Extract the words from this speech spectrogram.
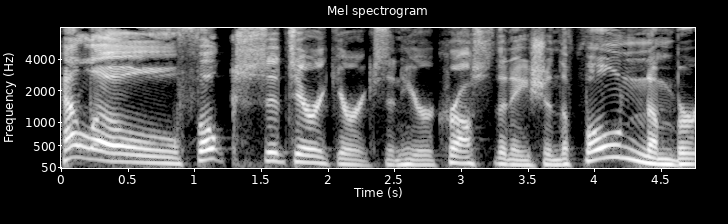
Hello, folks. It's Erick Erickson here across the nation. The phone number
